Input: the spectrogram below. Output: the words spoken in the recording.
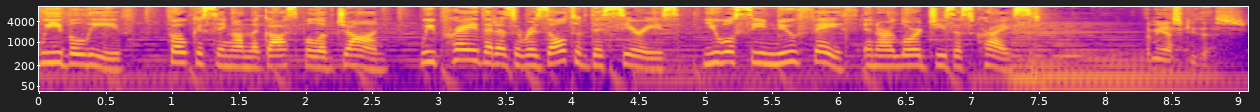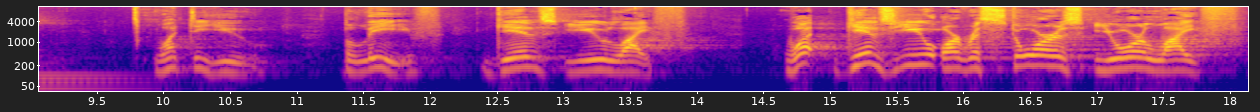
We Believe, focusing on the Gospel of John. We pray that as a result of this series, you will see new faith in our Lord Jesus Christ. Let me ask you this What do you believe gives you life? What gives you or restores your life?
